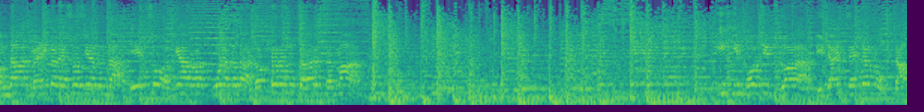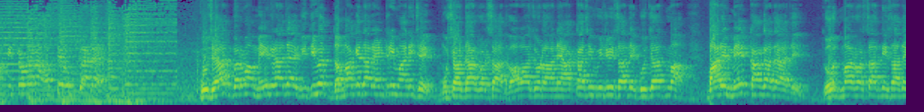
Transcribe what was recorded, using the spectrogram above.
Ahmedabad medical એસોસિએશનના એકસો અગિયાર વર્ષ પૂર્ણ થતા ડોક્ટરોનું કરાયું સન્માન. ઇન્ફોસિસ દ્વારા ડિઝાઇન સેન્ટરનું ચામ પિત્રોડાના હસ્તે ઉદઘાટન. ગુજરાતભરમાં મેઘરાજાએ વિધિવત ધમાકેદાર એન્ટ્રી મારી છે. મુશળધાર વરસાદ, વાવાઝોડા અને આકાશી વીજળી સાથે ગુજરાતમાં બારે મેઘ ખાંગા થયા છે. ધોધમાર વરસાદની સાથે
